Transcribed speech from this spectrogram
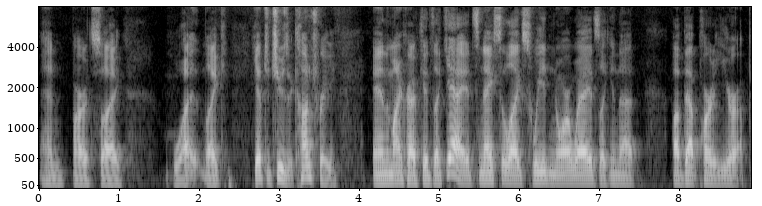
And bart's like what? Like you have to choose a country. And the minecraft kid's like yeah it's next to like sweden norway. It's like in that of that part of Europe.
